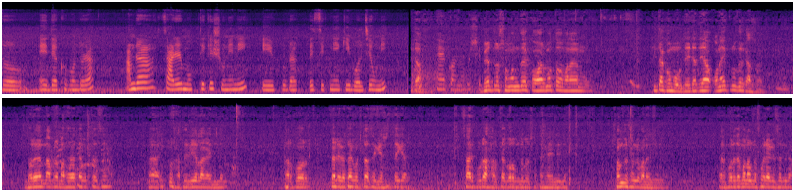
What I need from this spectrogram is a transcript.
তো এই দেখো বন্ধুরা, আমরা স্যারের মুখ থেকে শুনে নিই এই প্রোডাক্ট বেসিক নিয়ে কি বলছে উনি। হ্যাঁ বেদ্র সম্বন্ধে কওয়ার মতো মানে কিতা কমু যে এটা দিয়া অনেক রোগের কাজ হয়। ধরেন আপনার মাথা ব্যথা করতেছে হ্যাঁ একটু হাতে দিয়ে লাগাই দিলেন। তারপর পেটে ব্যথা করতে আছে গ্যাসের থেকে। চার পুরা হালকা গরম জলের সাথে খাইয়ে নিলে সঙ্গে সঙ্গে বালাই যাবে তারপরে যেমন আমরা পড়ে গেছেন গা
